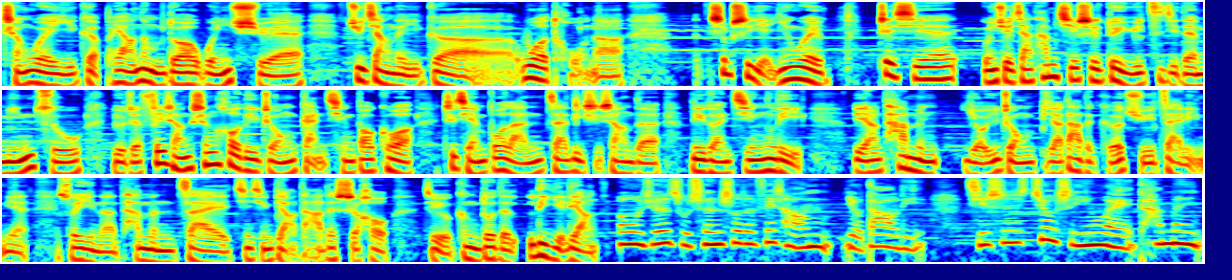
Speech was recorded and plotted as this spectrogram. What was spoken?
成为一个培养那么多文学巨匠的一个沃土呢？是不是也因为？这些文学家，他们其实对于自己的民族有着非常深厚的一种感情，包括之前波兰在历史上的那段经历，也让他们有一种比较大的格局在里面。所以呢，他们在进行表达的时候，就有更多的力量。嗯，我觉得主持人说的非常有道理。其实就是因为他们。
